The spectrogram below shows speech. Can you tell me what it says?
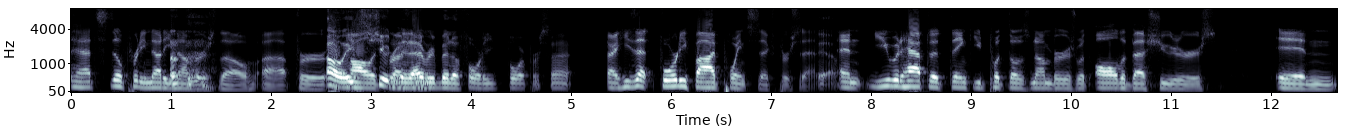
yeah, it's still pretty nutty numbers, though, uh, for Oh, he's shooting freshman. at every bit of 44%. All right, he's at 45.6%. Yeah. And you would have to think you'd put those numbers with all the best shooters in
